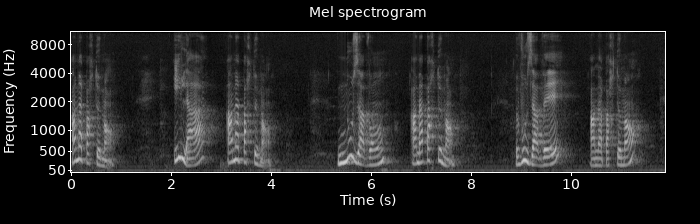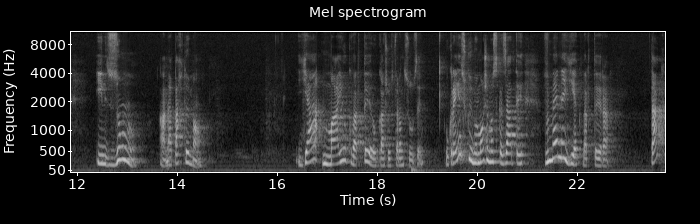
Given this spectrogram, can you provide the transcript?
un appartement. Il a un appartement. Nous avons un appartement. Vous avez un appartement. Ils ont un appartement. Я маю квартиру, кажуть французи. Українською ми можемо сказати в мене є квартира. Так?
